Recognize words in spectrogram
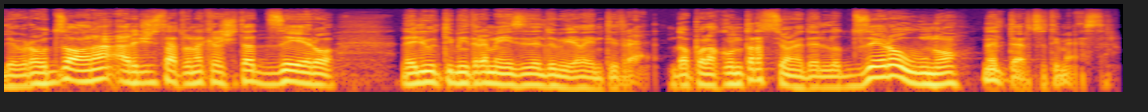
L'Eurozona ha registrato una crescita zero negli ultimi tre mesi del 2023, dopo la contrazione dello 0,1 nel terzo trimestre.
